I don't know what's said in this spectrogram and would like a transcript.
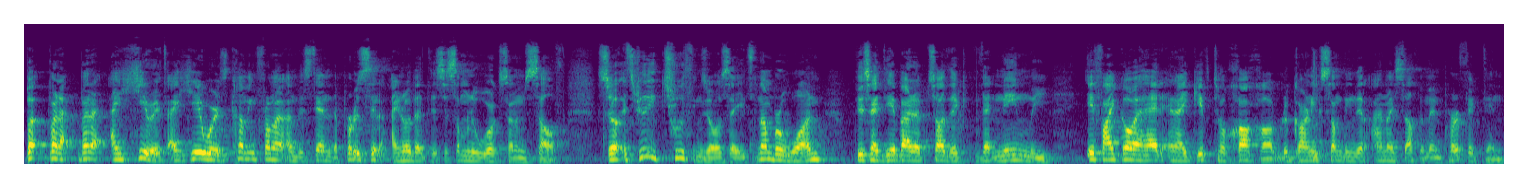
But but but I, I, hear it. I hear where it's coming from. I understand the person. I know that this is someone who works on himself. So it's really two things I will say. It's number one, this idea about a tzaddik that namely if I go ahead and I give tochacha regarding something that I myself am imperfect in,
